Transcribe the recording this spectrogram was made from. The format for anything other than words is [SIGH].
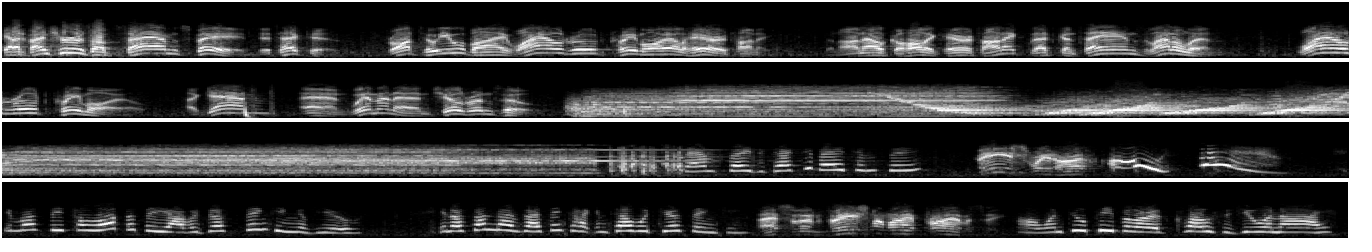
The Adventures of Sam Spade, Detective. Brought to you by Wild Root Cream Oil Hair Tonic, the non alcoholic hair tonic that contains lanolin. Wild Root Cream Oil. Again, and women and children too. Sam Spade Detective Agency. Me, sweetheart. Oh, Sam! It must be telepathy. I was just thinking of you. You know, sometimes I think I can tell what you're thinking. That's an invasion of my privacy. Oh, when two people are as close as you and I,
